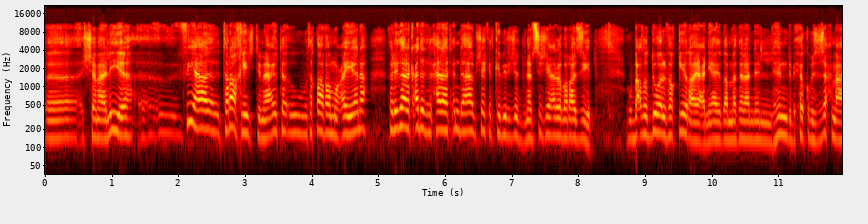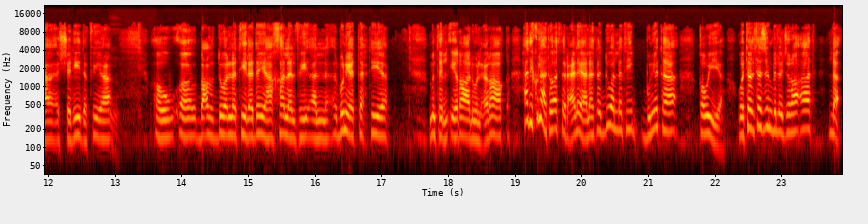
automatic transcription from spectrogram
الشمالية آه، فيها تراخي اجتماعي وثقافة معينة فلذلك عدد الحالات عندها بشكل كبير جدا نفس الشيء على البرازيل. وبعض الدول الفقيرة يعني أيضا مثلا الهند بحكم الزحمة الشديدة فيها أو آه، بعض الدول التي لديها خلل في البنية التحتية مثل إيران والعراق هذه كلها تؤثر عليها لكن الدول التي بنيتها قوية وتلتزم بالإجراءات لا.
